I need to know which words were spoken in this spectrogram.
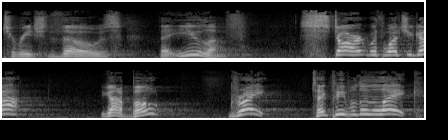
to reach those that you love. Start with what you got. You got a boat? Great. Take people to the lake.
